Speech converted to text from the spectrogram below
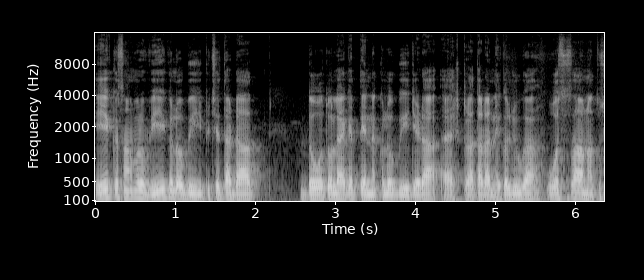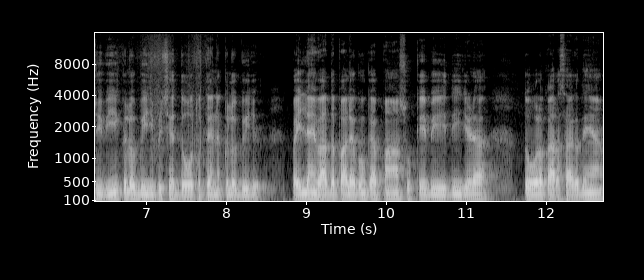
ਇਹ ਕਿਸਾਨ ਵੀਰੋ 20 ਕਿਲੋ ਬੀਜ ਪਿੱਛੇ ਤੁਹਾਡਾ 2 ਤੋਂ ਲੈ ਕੇ 3 ਕਿਲੋ ਬੀਜ ਜਿਹੜਾ ਐਕਸਟਰਾ ਤੁਹਾਡਾ ਨਿਕਲ ਜੂਗਾ। ਉਸ ਹਿਸਾਬ ਨਾਲ ਤੁਸੀਂ 20 ਕਿਲੋ ਬੀਜ ਪਿੱਛੇ 2 ਤੋਂ 3 ਕਿਲੋ ਬੀਜ ਪਹਿਲਾਂ ਹੀ ਵੱਧ ਪਾ ਲਿਓ, ਕਿਉਂਕਿ ਆਪਾਂ ਸੁੱਕੇ ਬੀਜ ਦੀ ਜਿਹੜਾ ਤੋਲ ਕਰ ਸਕਦੇ ਆ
